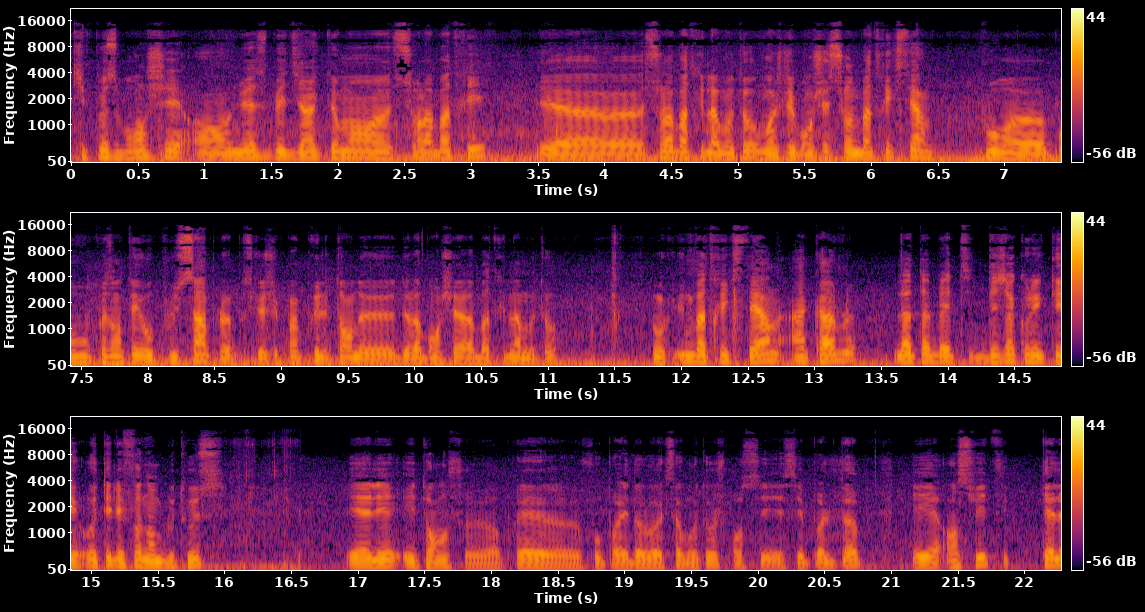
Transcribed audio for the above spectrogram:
qui peut se brancher en USB directement sur la batterie et sur la batterie de la moto. Moi je l'ai branché sur une batterie externe pour, pour vous présenter au plus simple parce que j'ai pas pris le temps de, de la brancher à la batterie de la moto. Donc une batterie externe, un câble, la tablette déjà connectée au téléphone en Bluetooth et elle est étanche. Euh, après, euh, faut pas aller dans l'eau avec sa moto, je pense que c'est pas le top. Et ensuite, quelle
